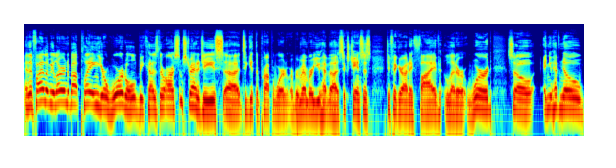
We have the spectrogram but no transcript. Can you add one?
And then finally, we learned about playing your Wordle because there are some strategies uh, to get the proper word. Remember, you have uh, six chances to figure out a five letter word. So, and you have no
